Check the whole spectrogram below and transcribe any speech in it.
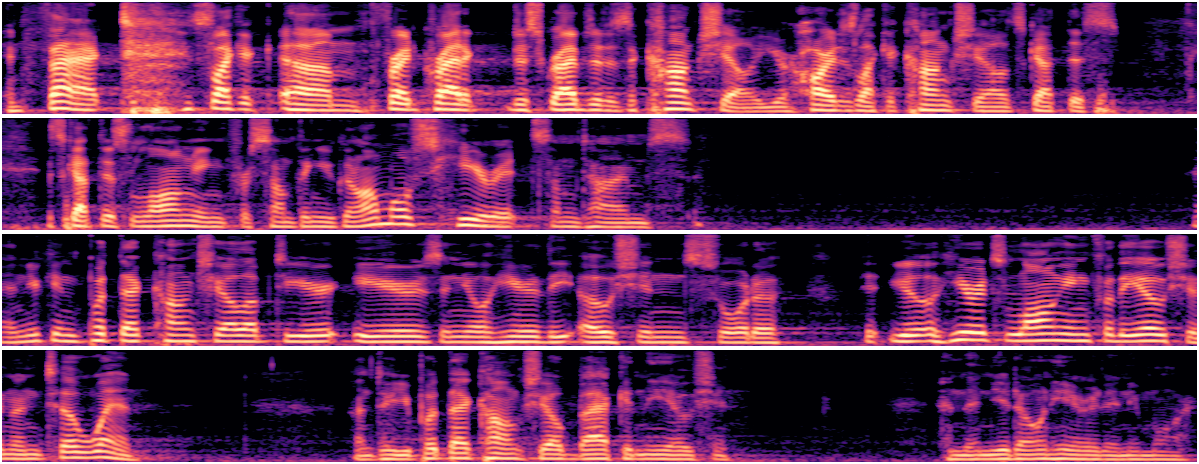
In fact, it's like a, um, Fred Craddock describes it as a conch shell. Your heart is like a conch shell. It's got this, it's got this longing for something. You can almost hear it sometimes. And you can put that conch shell up to your ears, and you'll hear the ocean sort of You'll hear its longing for the ocean until when? Until you put that conch shell back in the ocean. And then you don't hear it anymore.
